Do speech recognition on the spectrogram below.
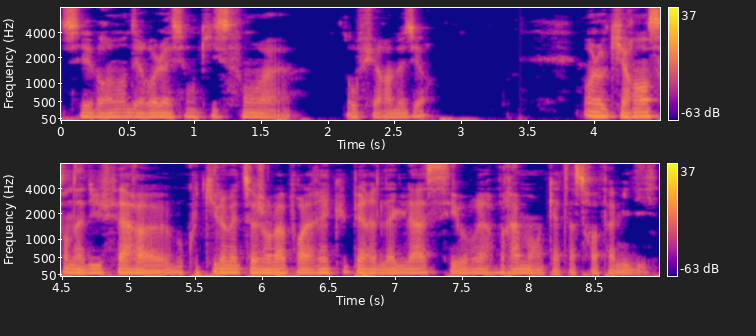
C'est vraiment des relations qui se font euh, au fur et à mesure. En l'occurrence, on a dû faire euh, beaucoup de kilomètres ce jour-là pour aller récupérer de la glace et ouvrir vraiment en catastrophe à midi.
